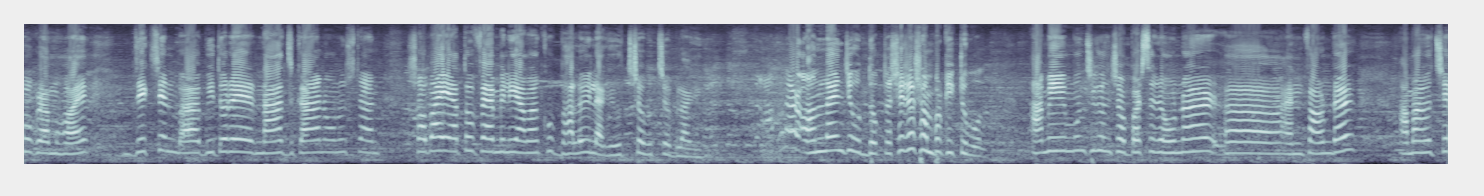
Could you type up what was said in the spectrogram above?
প্রোগ্রাম হয়। দেখছেন বা ভিতরে নাচ গান অনুষ্ঠান সবাই এত ফ্যামিলি আমার খুব ভালোই লাগে উৎসব উৎসব লাগে। আপনার অনলাইন যে উদ্যোগটা সেটা সম্পর্কে একটু বল আমি মুন্সিগঞ্জ শপার্সের ওনার অ্যান্ড ফাউন্ডার আমার হচ্ছে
